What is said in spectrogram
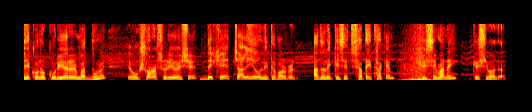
যে কোনো কুরিয়ারের মাধ্যমে এবং সরাসরি এসে দেখে চালিয়েও নিতে পারবেন। আধুনিক কৃষির সাথেই থাকেন, কৃষি মানেই কৃষি বাজার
